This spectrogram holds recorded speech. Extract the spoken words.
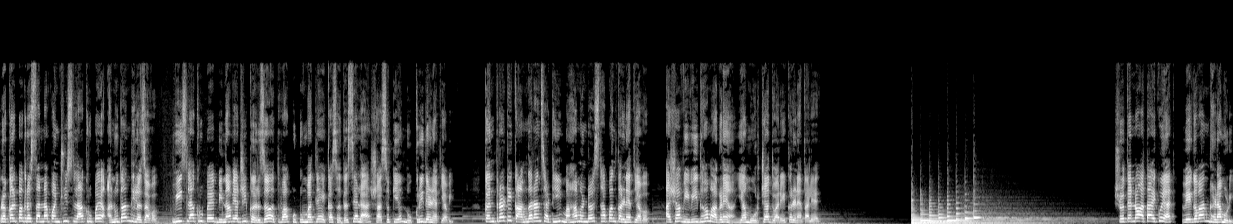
प्रकल्पग्रस्तांना पंचवीस लाख रुपये अनुदान दिलं जावं. वीस लाख रुपये बिनाव्याजी कर्ज अथवा कुटुंबातल्या एका सदस्याला शासकीय नोकरी देण्यात यावी. कंत्राटी कामगारांसाठी महामंडळ स्थापन करण्यात यावं अशा विविध मागण्या या मोर्चाद्वारे करण्यात आल्या आहेत. श्रोत्यांनो आता ऐकूयात वेगवान घडामोडी.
